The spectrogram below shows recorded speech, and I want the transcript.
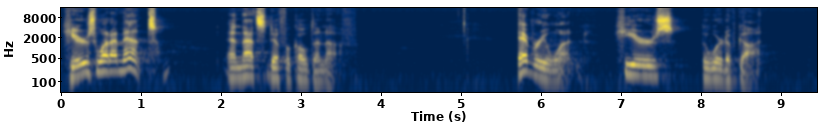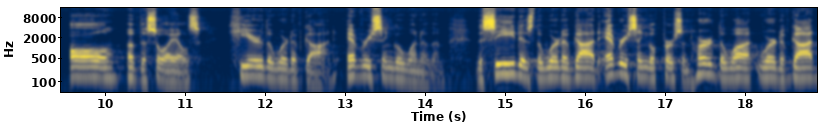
here's what I meant. And that's difficult enough. Everyone hears the word of God. All of the soils hear the word of God, every single one of them. The seed is the word of God. Every single person heard the word of God.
